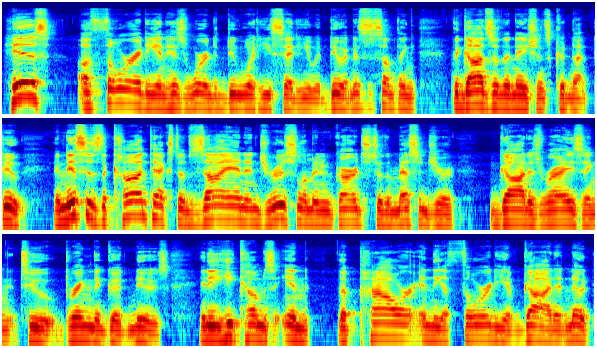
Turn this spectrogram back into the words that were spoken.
his authority and his word to do what he said he would do. And this is something the gods of the nations could not do. And this is the context of Zion and Jerusalem in regards to the messenger God is rising to bring the good news and he, he comes in the power and the authority of God. And note,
